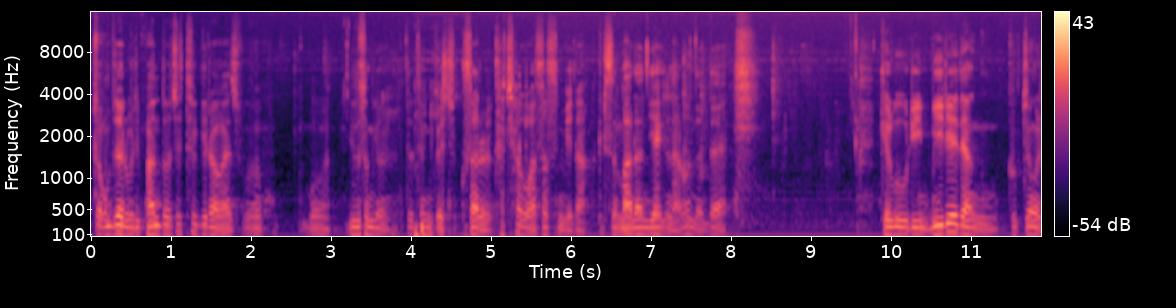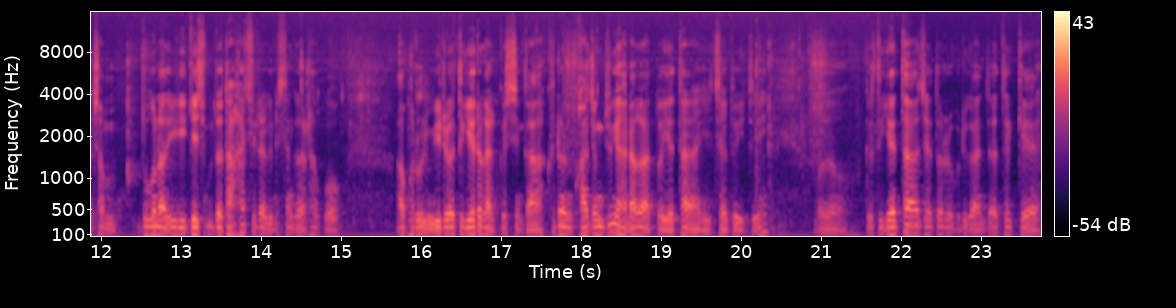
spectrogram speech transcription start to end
조금 전에 우리 반도체 특위라 가지고 뭐 윤석열 대통령과 식사를 같이 하고 왔었습니다. 그래서 많은 이야기를 나눴는데 결국 우리 미래에 대한 걱정을 참 누구나 여기 계신 분들 다 하시리라 그런 생각을 하고 앞으로 우리 미래를 어떻게 열어갈 것인가 그런 과정 중에 하나가 또 예타 이 제도이지. 뭐 그래서 예타 제도를 우리가 이제 어떻게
